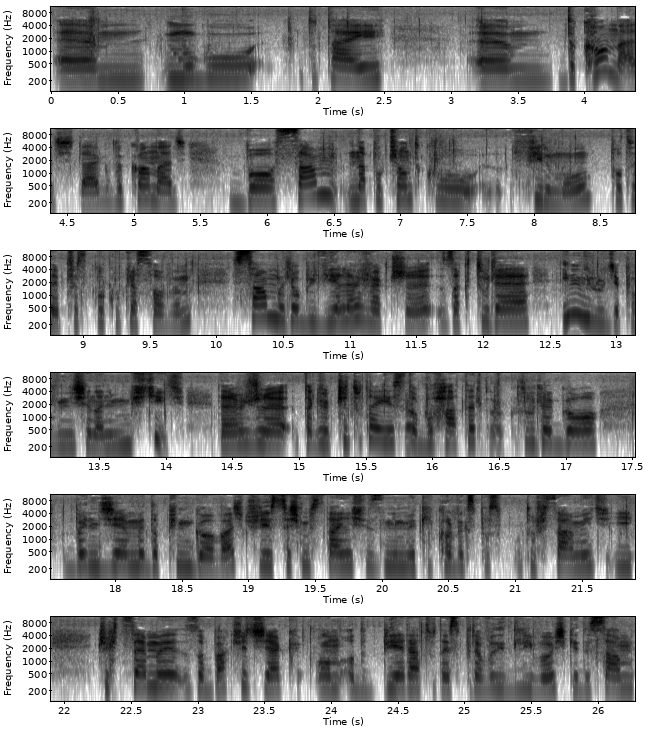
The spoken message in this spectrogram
em, mógł tutaj em, dokonać, tak, wykonać, bo sam na początku filmu, po tutaj przeskoku czasowym, sam robi wiele rzeczy, za które inni ludzie powinni się na nim mścić. Także, także czy tutaj jest to Tak, bohater, tak. którego będziemy dopingować, czy jesteśmy w stanie się z nim w jakikolwiek sposób utożsamić i czy chcemy zobaczyć, jak on odbiera tutaj sprawiedliwość, kiedy sam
